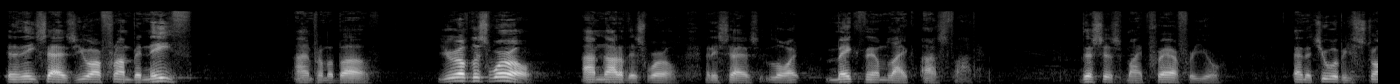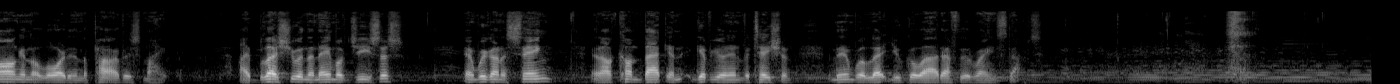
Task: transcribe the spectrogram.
And he says, You are from beneath, I'm from above. You're of this world, I'm not of this world. And he says, Lord, make them like us, Father. This is my prayer for you, and that you will be strong in the Lord and in the power of his might. I bless you in the name of Jesus, and we're going to sing, and I'll come back and give you an invitation, and then we'll let you go out after the rain stops.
